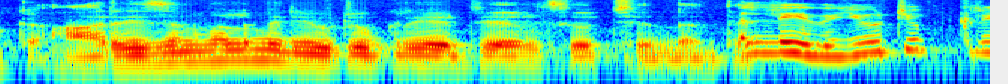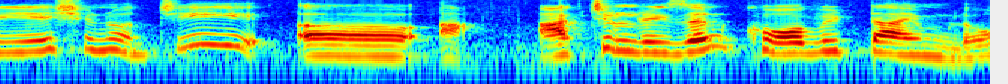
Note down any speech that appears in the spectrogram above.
ఓకే. ఆ రీజన్ వల్ల మీరు యూట్యూబ్ క్రియేట్ చేయాల్సి వచ్చింది అంతే? లేదు యూట్యూబ్ క్రియేషన్ వచ్చి యాక్చువల్ రీజన్ కోవిడ్ టైంలో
